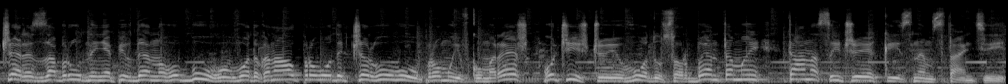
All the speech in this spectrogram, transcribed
Через забруднення південного бугу водоканал проводить чергову промивку мереж, очищує воду сорбентами та насичує киснем станції.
